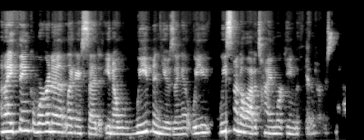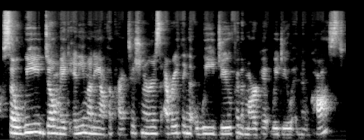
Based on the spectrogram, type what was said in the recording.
And I think we're gonna, like I said, you know, we've been using it. We we spend a lot of time working with vendors now, so we don't make any money off of practitioners. Everything that we do for the market, we do at no cost.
